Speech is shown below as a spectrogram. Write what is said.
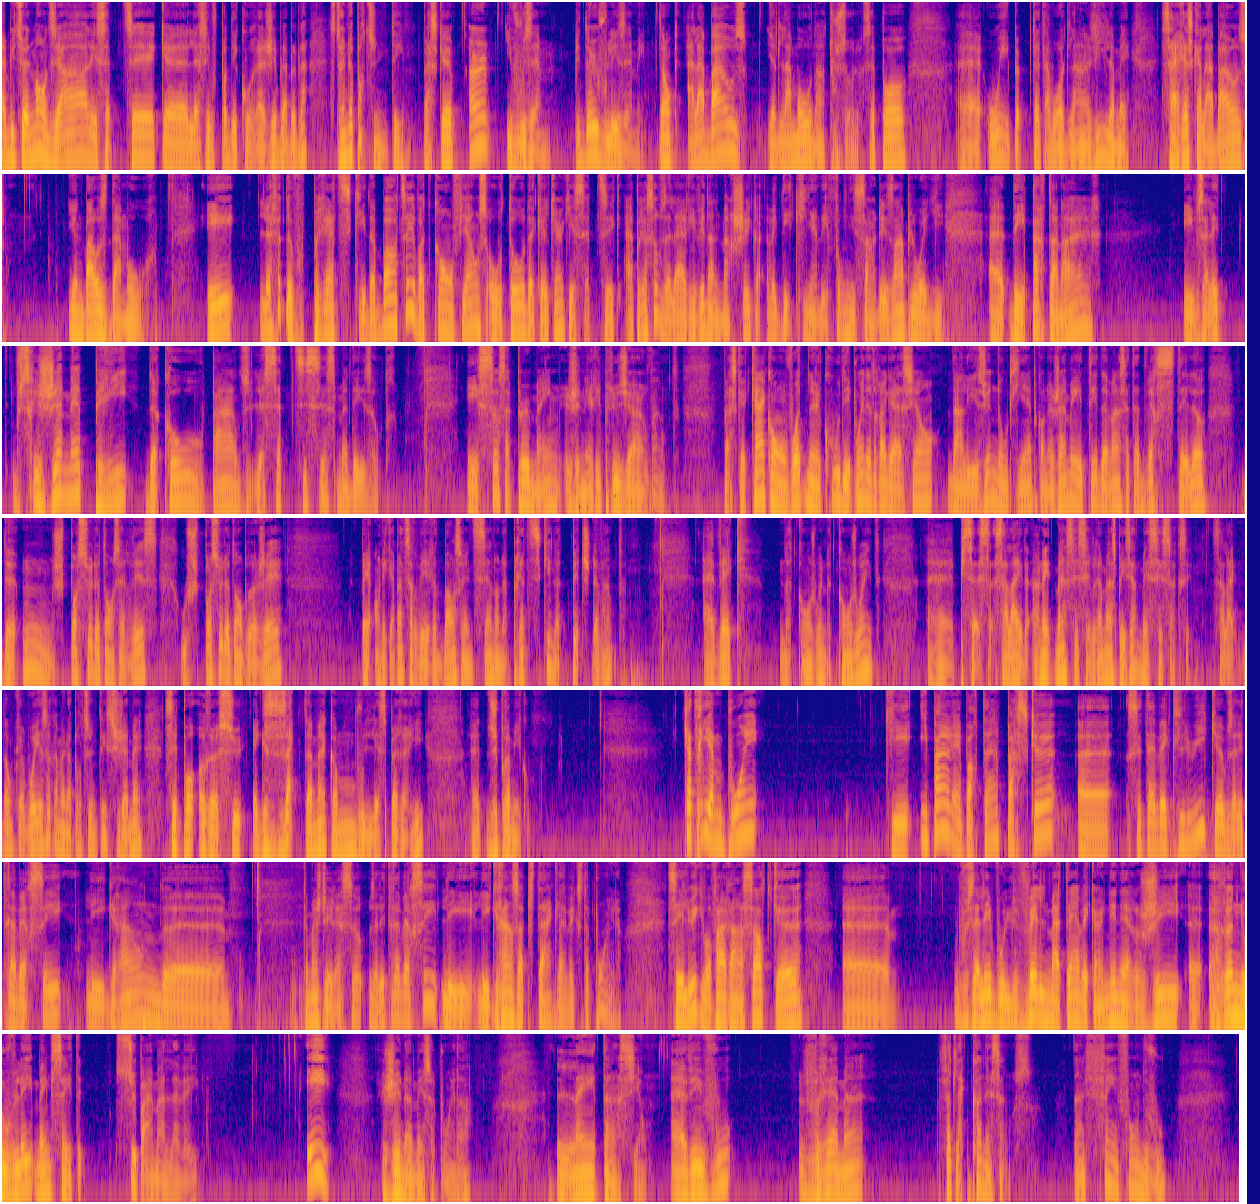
habituellement, on dit Ah, les sceptiques, euh, laissez-vous pas décourager, blablabla. C'est une opportunité parce que, un, ils vous aiment, puis deux, vous les aimez. Donc, à la base, il y a de l'amour dans tout ça. C'est pas. Euh, oui, il peut peut-être avoir de l'envie, mais ça reste qu'à la base, il y a une base d'amour. Et le fait de vous pratiquer, de bâtir votre confiance autour de quelqu'un qui est sceptique, après ça, vous allez arriver dans le marché avec des clients, des fournisseurs, des employés, euh, des partenaires et vous allez vous serez jamais pris de court par le scepticisme des autres. Et ça, ça peut même générer plusieurs ventes. Parce que quand on voit d'un coup des points d'interrogation dans les yeux de nos clients, puis qu'on n'a jamais été devant cette adversité-là de hum, je suis pas sûr de ton service ou je suis pas sûr de ton projet, ben, on est capable de servir de base sur un scène. On a pratiqué notre pitch de vente avec notre conjoint, notre conjointe. Euh, puis ça, l'aide. Honnêtement, c'est vraiment spécial, mais c'est ça que c'est. Ça l'aide. Donc, voyez ça comme une opportunité si jamais c'est pas reçu exactement comme vous l'espéreriez euh, du premier coup. Quatrième point qui est hyper important parce que euh, c'est avec lui que vous allez traverser les grandes comment je dirais ça, vous allez traverser les, grands obstacles avec ce point-là. C'est lui qui va faire en sorte que euh, vous allez vous lever le matin avec une énergie euh, renouvelée, même si ça a été super mal la veille. Et j'ai nommé ce point-là l'intention. Avez-vous vraiment fait la connaissance dans le fin fond de vous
